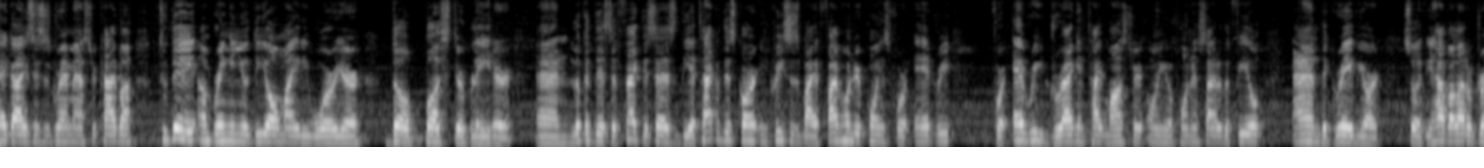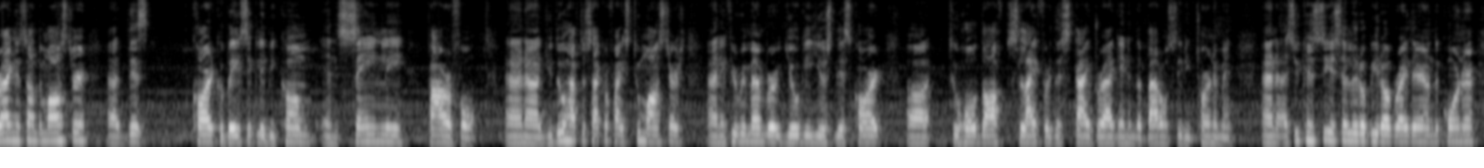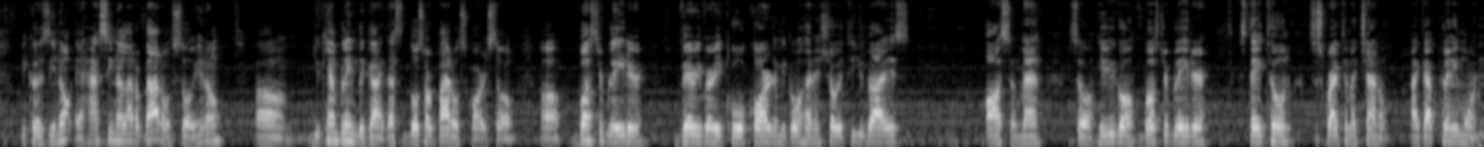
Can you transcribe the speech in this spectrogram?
Hey guys, this is Grandmaster Kaiba. Today I'm bringing you the Almighty Warrior, the Buster Blader. And look at this effect, it says the attack of this card increases by 500 points for every for every dragon type monster on your opponent's side of the field and the graveyard. So if you have a lot of dragons on the monster, uh, this card could basically become insanely powerful. And uh, you do have to sacrifice two monsters. And if you remember Yugi used this card uh, to hold off Slifer the Sky Dragon in the Battle City tournament. And as you can see it's a little beat up right there in the corner because you know it has seen a lot of battles. So you know um, you can't blame the guy. That's those are battle scars. So uh, Buster Blader, very very cool card. Let me go ahead and show it to you guys. Awesome man. So here you go, Buster Blader. Stay tuned. Subscribe to my channel. I got plenty more.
